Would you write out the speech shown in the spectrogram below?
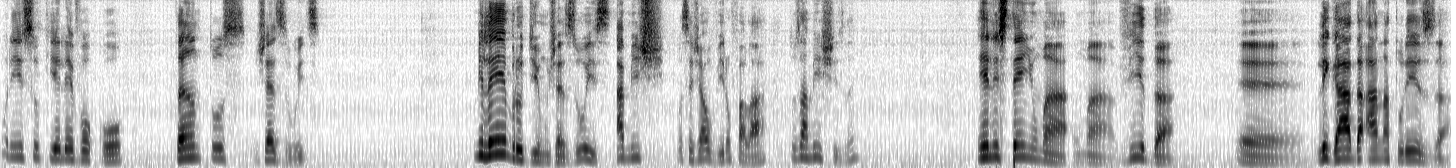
Por isso que ele evocou tantos Jesus. Me lembro de um Jesus Amish. Vocês já ouviram falar dos Amishes, né? Eles têm uma, uma vida é, ligada à natureza.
